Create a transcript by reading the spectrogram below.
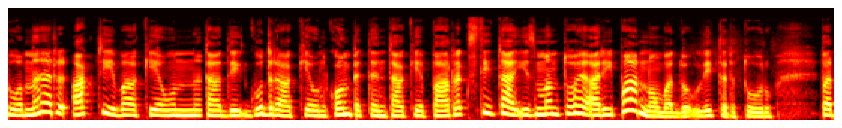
tomēr aktīvākie un tādi gudrākie un kompetentākie pārrakstītāji izmantoja arī pārnovadu literatūru. Par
